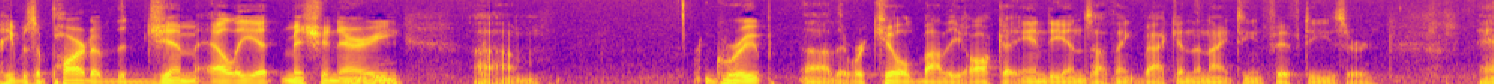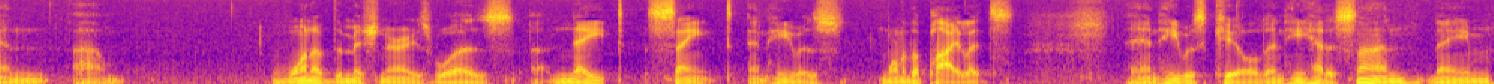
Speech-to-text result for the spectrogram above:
He was a part of the Jim Elliot missionary um, group uh, that were killed by the Auca Indians. I think back in the 1950s, or and um, one of the missionaries was uh, Nate Saint, and he was one of the pilots, and he was killed. And he had a son named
